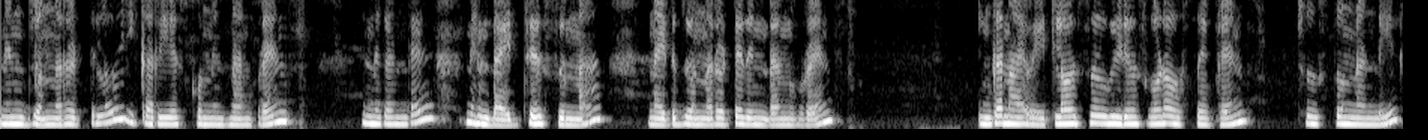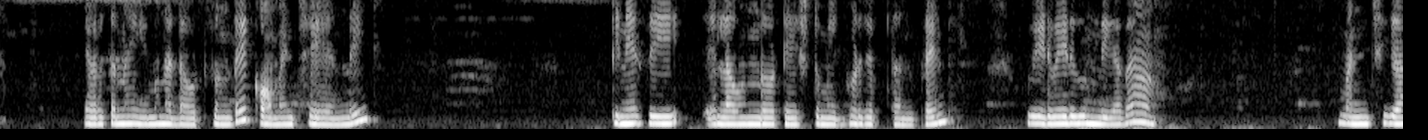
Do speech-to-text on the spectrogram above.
నేను జొన్న రొట్టెలో ఈ కర్రీ వేసుకొని తింటున్నాను ఫ్రెండ్స్. ఎందుకంటే నేను డైట్ చేస్తున్నా. నైట్ జొన్న రొట్టె తింటాను ఫ్రెండ్స్. ఇంకా నా వెయిట్ లాస్ వీడియోస్ కూడా వస్తాయి ఫ్రెండ్స్. చూస్తుండండి. ఎవరికైనా ఏమైనా డౌట్స్ ఉంటే కామెంట్ చేయండి. తినేసి ఎలా ఉందో టేస్ట్ మీకు కూడా చెప్తాను ఫ్రెండ్స్. వేడివేడిగా ఉంది కదా. మంచిగా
